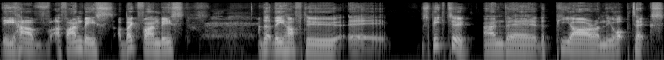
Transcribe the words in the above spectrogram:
they have a fan base, a big fan base that they have to uh, speak to, and uh, the PR and the optics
